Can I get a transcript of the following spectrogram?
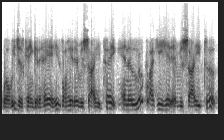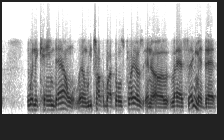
well, we just can't get ahead. He's gonna hit every shot he take, and it looked like he hit every shot he took. When it came down, when we talk about those players in our last segment, that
